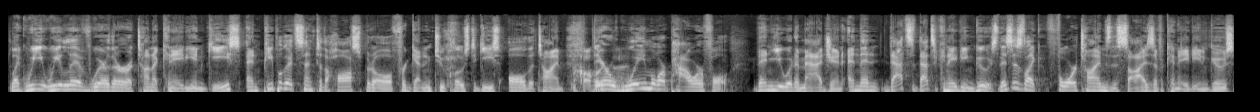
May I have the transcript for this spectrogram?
Like we we live where there are a ton of Canadian geese, and people get sent to the hospital for getting too close to geese all the time. All They're time. way more powerful than you would imagine. And then that's that's a Canadian goose. This is like four times the size of a Canadian goose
